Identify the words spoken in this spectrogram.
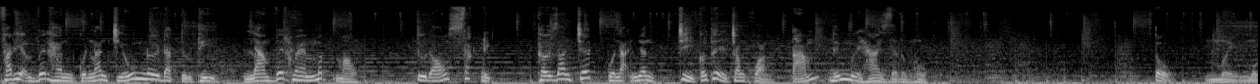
phát hiện vết hằn của nan chiếu nơi đặt tử thi làm vết hoen mất màu. Từ đó xác định thời gian chết của nạn nhân chỉ có thể trong khoảng 8 đến 12 giờ đồng hồ. Tổ 11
